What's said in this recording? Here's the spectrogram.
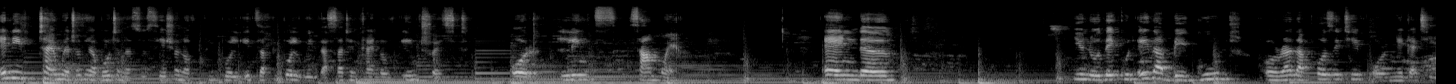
Anytime we're talking about an association of people, it's a people with a certain kind of interest or links somewhere. And, uh, you know, they could either be good or rather positive or negative.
